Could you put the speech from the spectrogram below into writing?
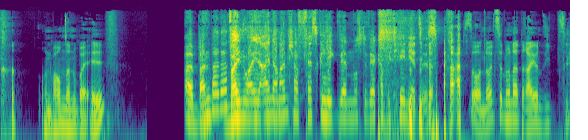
Und warum dann nur bei elf? Äh, wann war das? Weil nur in einer Mannschaft festgelegt werden musste, wer Kapitän jetzt ist. Ach so, 1973.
